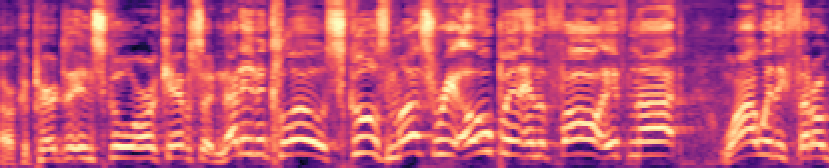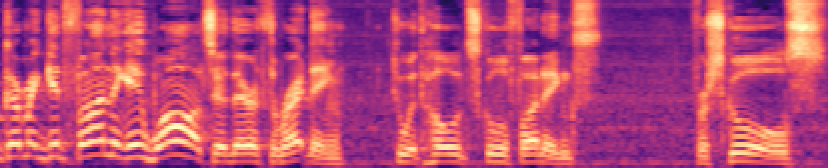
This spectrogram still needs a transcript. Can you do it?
Or compared to in school or on campus learning? Not even close. Schools must reopen in the fall. If not, why would the federal government get funding it wants? Or they're threatening to withhold school fundings for schools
